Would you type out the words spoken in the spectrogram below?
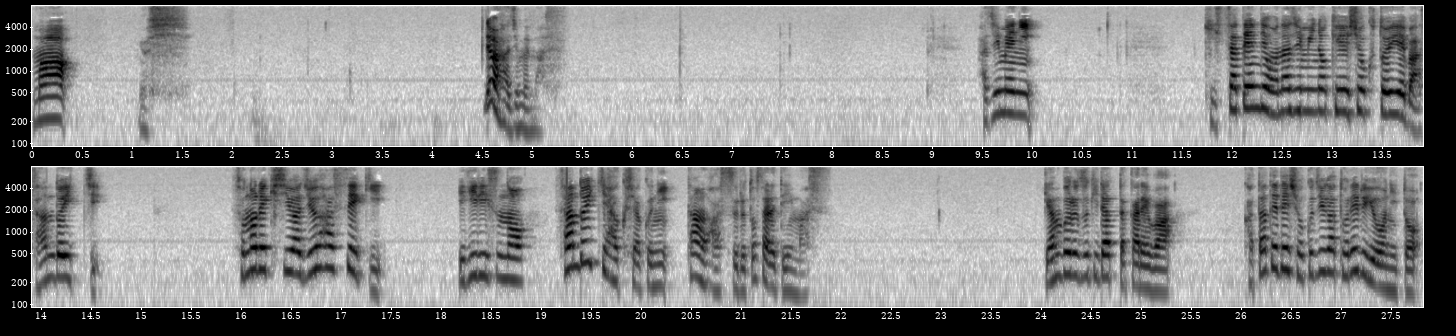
まあ。よし。では始めます。はじめに喫茶店でおなじみの軽食といえばサンドイッチ。その歴史は18世紀イギリスのサンドイッチ伯爵に端を発するとされています。ギャンブル好きだった彼は片手で食事が取れるようにと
